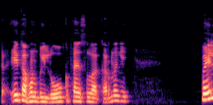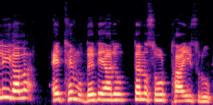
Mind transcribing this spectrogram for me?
ਤਾਂ ਇਹ ਤਾਂ ਹੁਣ ਬਈ ਲੋਕ ਫੈਸਲਾ ਕਰਨਗੇ। ਪਹਿਲੀ ਗੱਲ, ਇੱਥੇ ਮੁੱਦੇ ਤੇ ਆ ਜਾਓ। 328 ਸਰੂਪ।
